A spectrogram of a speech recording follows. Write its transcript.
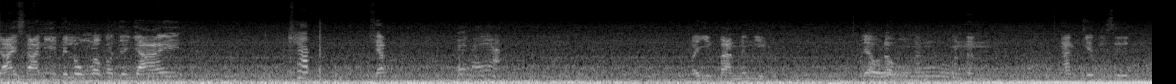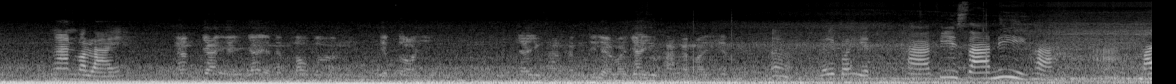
ย้ายซานี่ไปลงเราก็จะย้าย แคท แคป ไปไหนอะ ไปอีกบ้านหนึงอีกแล้วเรามันมันนั่นงานเก็บซื้องานมาหลาย งานย้ายย้ายอันนั้นเราก็เก็บต่ออีกย้ายอยู่ห่างกันที่แรกว่าย้ายอยู่ห่างกันมาอย่างเงี้ย เอ อเลยพอเห็ดพาพี่ซานี่ค่ะ มา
